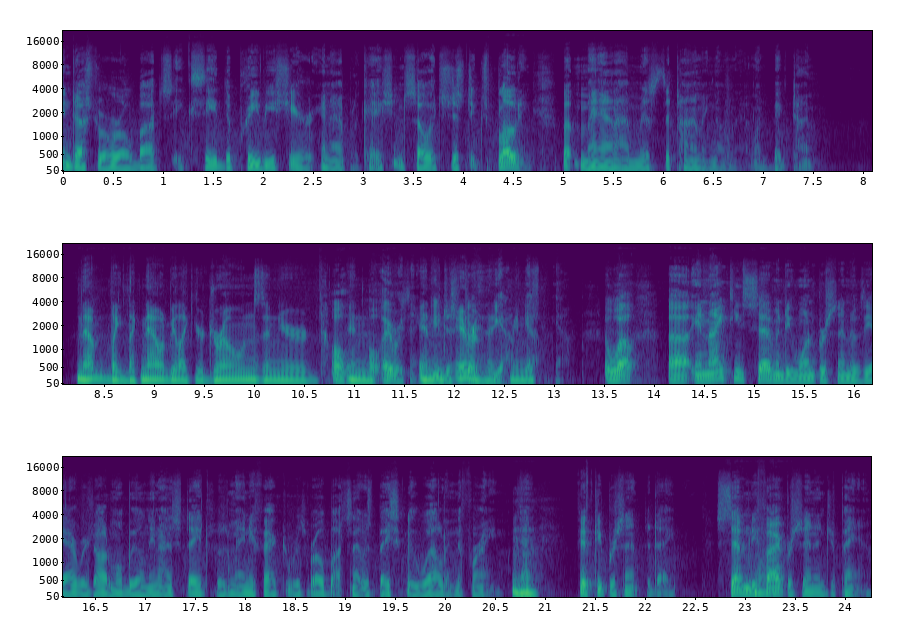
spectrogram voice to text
industrial robots exceed the previous year in application. So it's just exploding. But man, I missed the timing on that one big time. Now like like now it would be like your drones and your Oh, and, oh everything. and you just start- everything. yeah, I mean yeah, just- yeah. Well, uh, in 1970, 1% of the average automobile in the United States was manufactured with robots. And that was basically welding the frame. Mm-hmm. Okay? 50% today. 75% in Japan.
